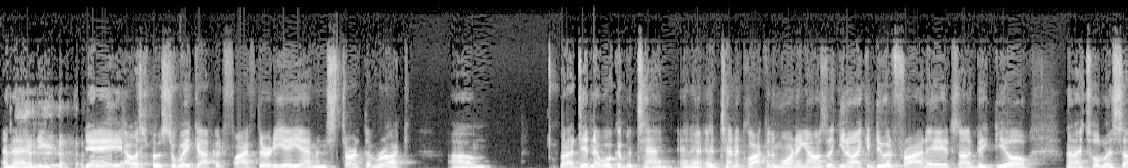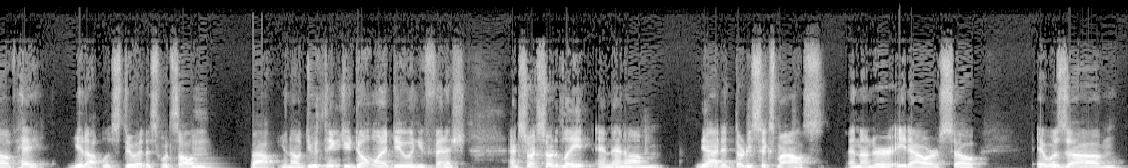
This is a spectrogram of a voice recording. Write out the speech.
and then New Year's Day I was supposed to wake up at 5:30 a.m. and start the ruck. Um, but I didn't. I woke up at 10, and at 10 o'clock in the morning, I was like, you know, I can do it Friday. It's not a big deal. then I told myself, hey, get up, let's do it. That's what it's all mm. about. You know, do things you don't want to do and you finish. And so I started late, and then um, yeah, I did 36 miles in under eight hours. So it was um,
